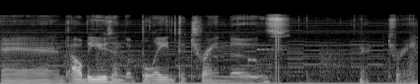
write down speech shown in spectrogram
And I'll be using the blade to train those. Eh, train.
